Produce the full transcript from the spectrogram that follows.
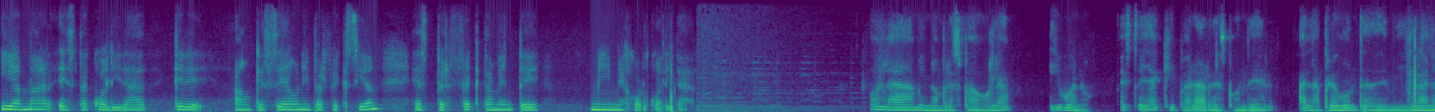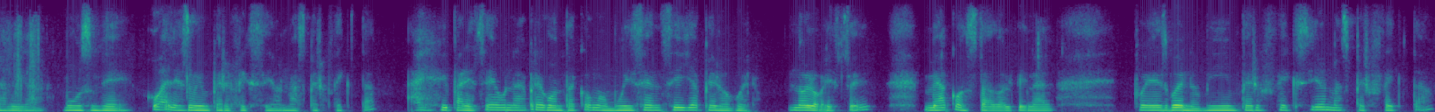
y amar esta cualidad que, aunque sea una imperfección, es perfectamente mi mejor cualidad. Hola, mi nombre es Paola y bueno, estoy aquí para responder a la pregunta de mi gran amiga Musme, ¿cuál es mi imperfección más perfecta? Ay, parece una pregunta como muy sencilla, pero bueno, no lo es, ¿eh? Me ha costado al final. Pues bueno, mi imperfección más perfecta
